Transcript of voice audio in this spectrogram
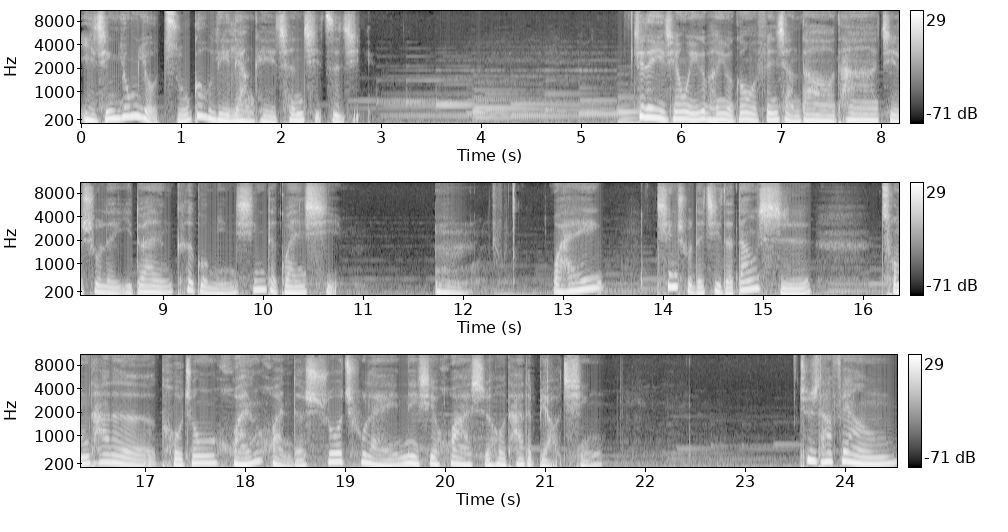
已经拥有足够力量可以撑起自己。记得以前我一个朋友跟我分享到，他结束了一段刻骨铭心的关系。嗯，我还清楚的记得当时从他的口中缓缓的说出来那些话时候，他的表情，就是他非常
